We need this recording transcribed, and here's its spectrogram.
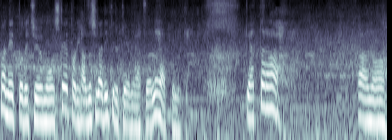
まあ、ネットで注文して取り外しができる系のやつをね、やってみて。で、やったら、あの、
